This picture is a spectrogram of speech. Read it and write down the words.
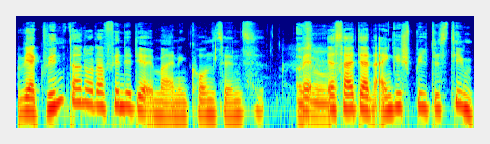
wer gewinnt dann oder findet ihr immer einen Konsens? Also, Ihr seid ja ein eingespieltes Team.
